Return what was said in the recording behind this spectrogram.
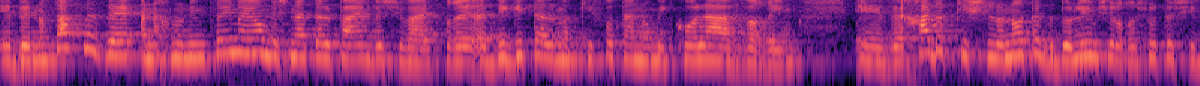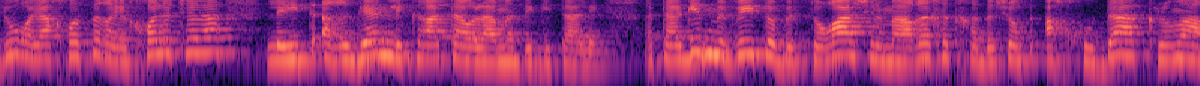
אה, בנוסף לזה, אנחנו נמצאים היום בשנת 2017, הדיגיטל מקיף אותנו מכל העברים, אה, ואחד הכישלונות הגדולים של רשות השידור היה חוסר היכולת שלה להתארגן לקראת העולם הדיגיטלי. התאגיד מביא איתו בשורה של מערכת חדשות אחודה, כלומר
